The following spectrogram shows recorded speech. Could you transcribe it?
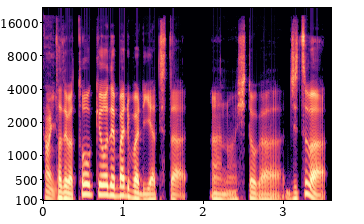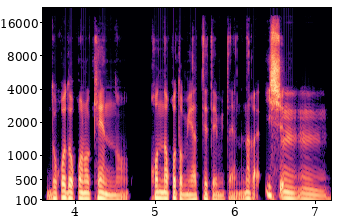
はい。例えば東京でバリバリやってたあの人が、実はどこどこの県のこんなこともやっててみたいな、なんか一うんう種ん。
